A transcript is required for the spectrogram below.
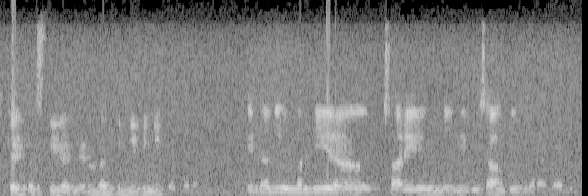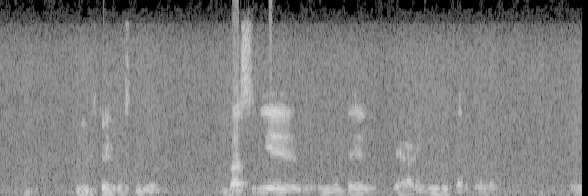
ਸਟੇਟਸ ਕੀ ਹੈ ਜੀ? ਇਹਨਾਂ ਦਾ ਕਿੰਨੀ ਕਿੰਨੀ ਕਦਰ ਹੈ? ਇਹਨਾਂ ਦੀ ਉਮਰ ਜੀ ਅਹ, ਸਾਰੀ 19 20 ਸਾਲ ਦੀ ਉਮਰ ਹੈ ਇਹਨਾਂ ਦੀ। ਕੀ ਸਟੇਟਸ ਕੀ ਹੈ? ਬਸ ਜੀ ਇਹ ਮੁੰਡੇ ਦਿਹਾੜੀ ਵੀ ਕਰਦੇ ਨੇ ਤੇ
